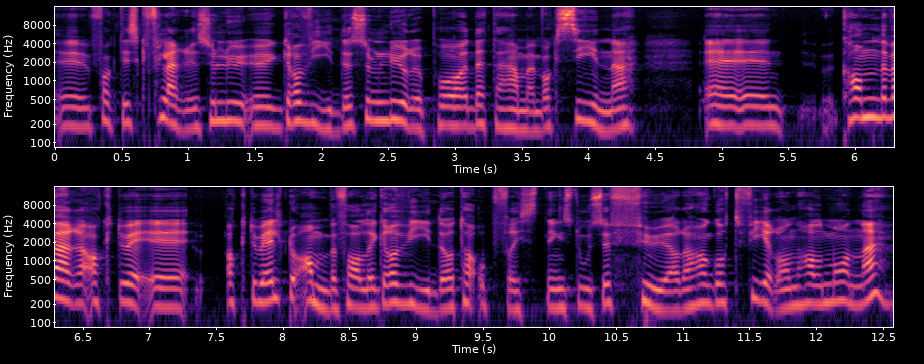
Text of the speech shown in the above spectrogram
eh, faktisk flere som eh, gravide som lurer på dette her med vaksine. Kan det være aktue aktuelt å anbefale gravide å ta oppfriskningsdose før det har gått fire og en halv måned?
